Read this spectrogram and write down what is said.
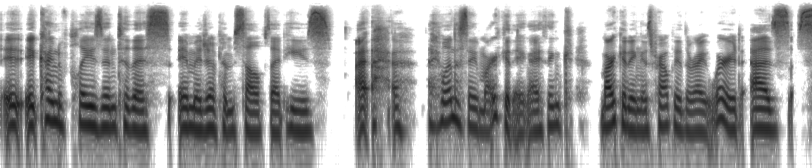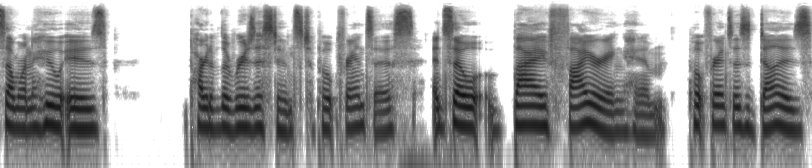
it, it kind of plays into this image of himself that he's I, I want to say marketing. I think marketing is probably the right word as someone who is part of the resistance to Pope Francis. And so by firing him, Pope Francis does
